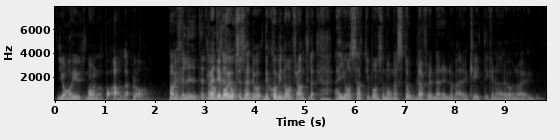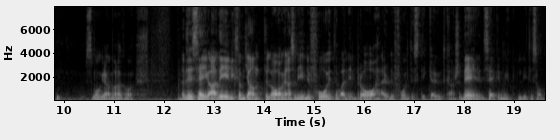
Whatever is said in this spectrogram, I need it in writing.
jag har ju utmanat på alla plan. Har vi för lite utav Men det var ju också så här, det, var, det kom ju någon fram till att nej, jag satt ju på så många stolar för när de här kritikerna och de här smågrabbarna var. Det säger det är liksom jantelagen, alltså det, du får inte vara det är bra här och du får inte sticka ut kanske. Det är säkert mycket, lite sånt.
